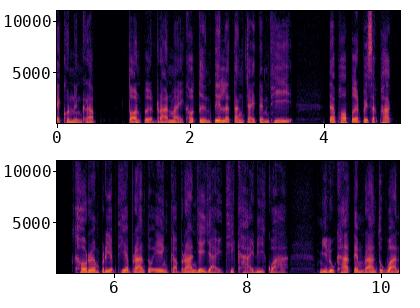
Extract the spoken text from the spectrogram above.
ล็ก ๆ คนหนึ่งครับ ตอนเปิดร้านใหม่เขาตื่นเต้นและตั้งใจเต็มที่ แต่พอเปิดไปสักพัก เขาเริ่มเปรียบเทียบร้านตัวเองกับร้านใหญ่ ๆ ที่ขายดีกว่า มีลูกค้าเต็มร้านทุกวัน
